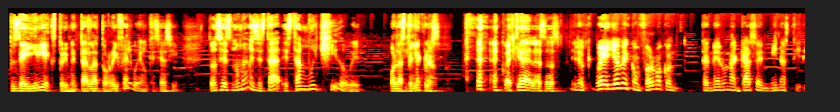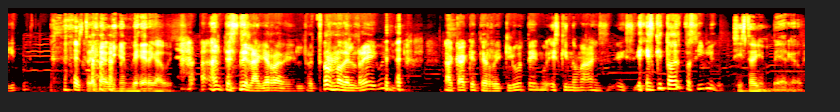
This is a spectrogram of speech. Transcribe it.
pues de ir y experimentar la Torre Eiffel, güey, aunque sea así. Entonces, no mames, está, está muy chido, güey. O las Sí, películas. Cualquiera de las dos. Güey, yo me conformo con tener una casa en Minas Tirith, güey. Estaría bien verga, güey. Antes de la guerra del retorno del rey, güey. Acá que te recluten, güey. Es que no mames. Es, es que todo es posible, güey. Sí, está bien verga, güey.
